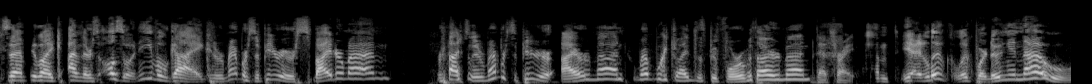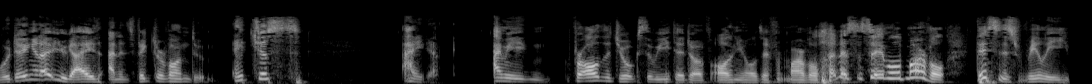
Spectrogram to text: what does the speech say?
So then be like, and there's also an evil guy, cause remember Superior Spider-Man? Actually, remember Superior Iron Man? Remember we tried this before with Iron Man? That's right. Um, yeah, look, look, we're doing it now. We're doing it now, you guys, and it's Victor Von Doom. It just, I, I mean, for all the jokes that we did of all new, all different Marvel, and it's the same old Marvel, this is really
